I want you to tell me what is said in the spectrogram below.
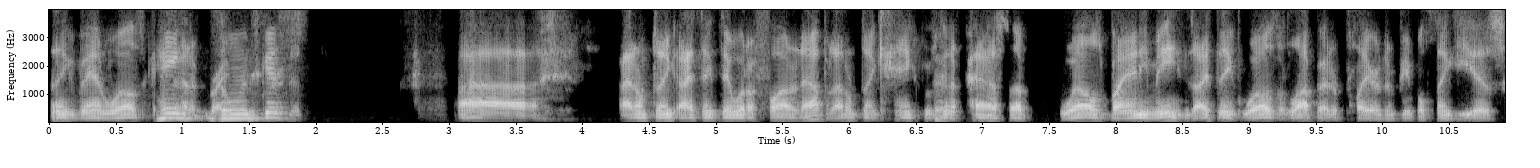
I think Van Wells. Hank Zilinskas. Uh, I don't think. I think they would have fought it out, but I don't think Hank was going to pass up Wells by any means. I think Wells is a lot better player than people think he is,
